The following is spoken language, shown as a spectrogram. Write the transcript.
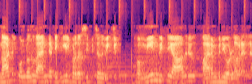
നാട്ടിൽ കൊണ്ടുവന്ന് വാനിന്റെ ഡിക്കിയിൽ പ്രദർശിപ്പിച്ചത് വിൽക്കും. അപ്പൊ മീൻ വിറ്റ് യാതൊരു പാരമ്പര്യമുള്ളവരല്ല.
